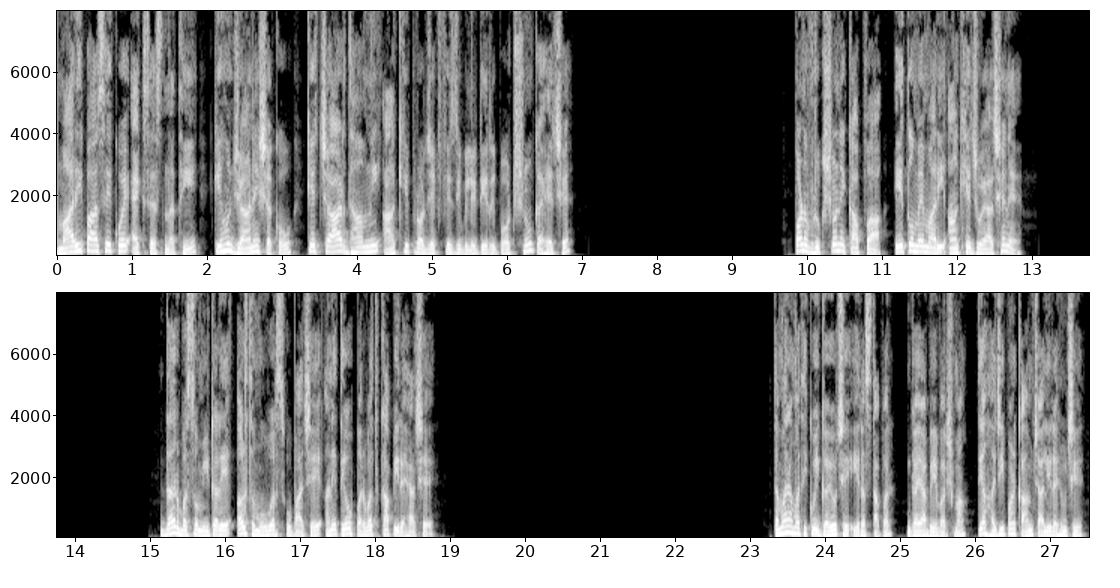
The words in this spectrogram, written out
મારી પાસે કોઈ એક્સેસ નથી કે હું જાણી શકું કે ચાર ધામની આખી પ્રોજેક્ટ ફિઝિબિલિટી રિપોર્ટ શું કહે છે? પણ વૃક્ષોને કાપવા એ તો મેં મારી આંખે જોયા છે ને. દર બસો મીટરે અર્થ મૂવર્સ ઊભા છે અને તેઓ પર્વત કાપી રહ્યા છે. તમારામાંથી કોઈ ગયો છે એ રસ્તા પર? ગયા બે વર્ષમાં? ત્યાં હજી પણ કામ ચાલી રહ્યું છે?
